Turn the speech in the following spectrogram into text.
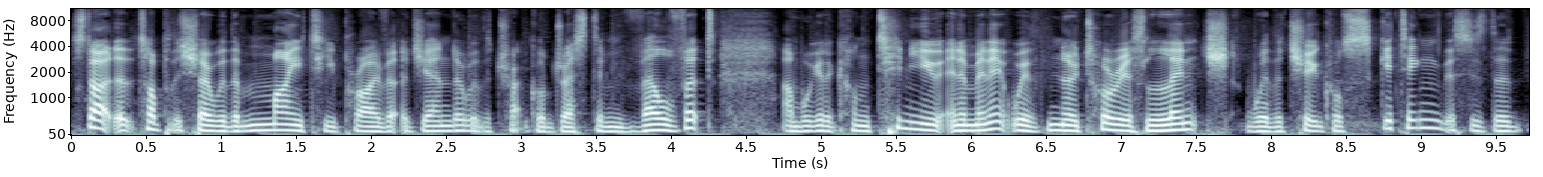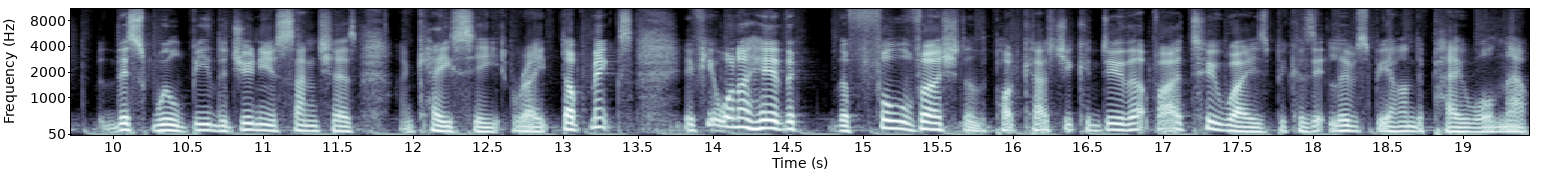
Start at the top of the show with a mighty private agenda with a track called Dressed in Velvet. And we're going to continue in a minute with Notorious Lynch with a tune called Skitting. This is the this will be the Junior Sanchez and Casey Ray dub mix. If you want to hear the, the full version of the podcast, you can do that via two ways because it lives behind a paywall now.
